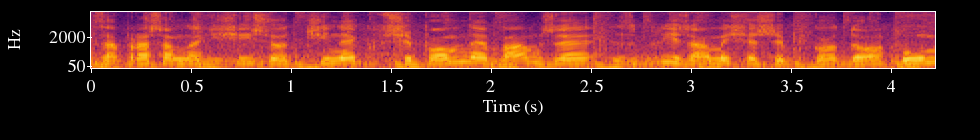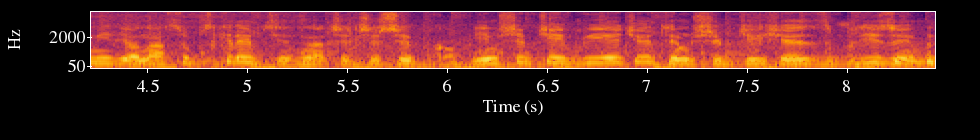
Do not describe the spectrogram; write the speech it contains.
Zapraszam na dzisiejszy odcinek. Przypomnę Wam, że zbliżamy się szybko do pół miliona subskrypcji, znaczy czy szybko. Im szybciej wbijecie, tym szybciej się zbliżymy.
